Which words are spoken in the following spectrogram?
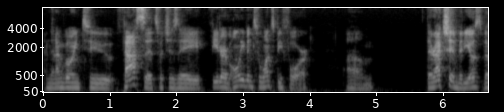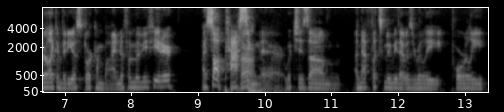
And then I'm going to Facets, which is a theater I've only been to once before. Um, they're actually a video. They're like a video store combined with a movie theater. I saw Passing there, which is um a Netflix movie that was really poorly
